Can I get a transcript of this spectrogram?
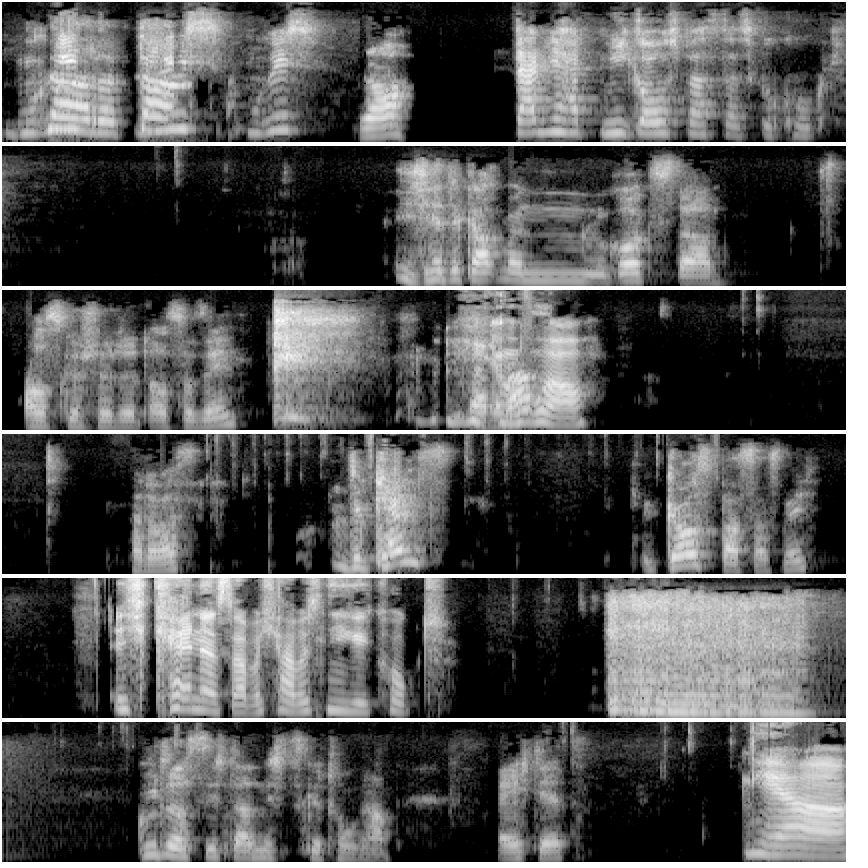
Maurice, Maurice, Maurice, Ja, Daniel hat nie Ghostbusters geguckt. ich hätte gerade meinen Rockstar ausgeschüttet, aus Versehen. Warte, Oh, wow. Warte, was? Du kennst Ghostbusters nicht? Ich kenne es, aber ich habe es nie geguckt. Gut, dass ich da nichts getrunken habe. Echt jetzt? Ja.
